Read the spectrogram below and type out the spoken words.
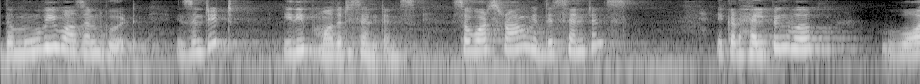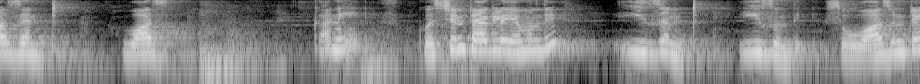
the movie was and good isn't it ఇది మొదటి sentence so what's wrong with this sentence ఇక్కడ హెల్పింగ్ వర్బ్ వాజంట్ వాజ్ కానీ క్వశ్చన్ ట్యాగ్లో ఏముంది? ఈజంట్ ఈజ్ ఉంది. సో వాజ్ ఉంటే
